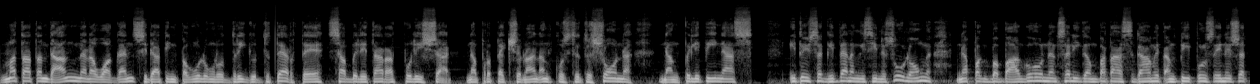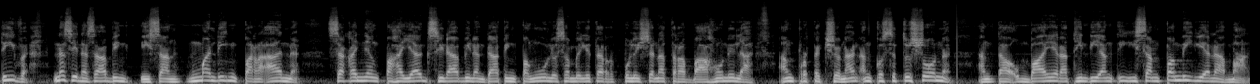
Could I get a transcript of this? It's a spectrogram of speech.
Matatandaang nanawagan si dating Pangulong Rodrigo Duterte sa militar at pulisya na proteksyonan ang konstitusyon ng Pilipinas. Ito'y sa gitna ng isinusulong na pagbabago ng saligang batas gamit ang People's Initiative na sinasabing isang maling paraan. Sa kanyang pahayag, sinabi ng dating Pangulo sa militar at pulisya na trabaho nila ang proteksyonan ang konstitusyon, ang taong bayan at hindi ang iisang pamilya lamang.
